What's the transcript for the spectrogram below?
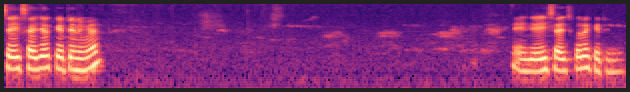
সেই সাইজের কেটে নেবেন। এই যে এই সাইজ করে কেটে নিন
